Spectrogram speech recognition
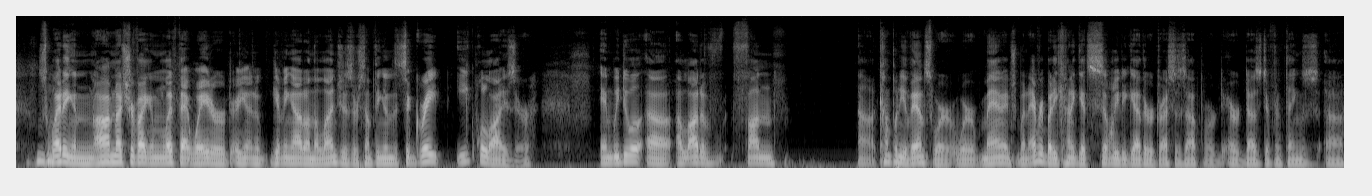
sweating and oh, I'm not sure if I can lift that weight or, or, you know giving out on the lunges or something. And it's a great equalizer. And we do a, a lot of fun uh, company events where where management everybody kind of gets silly together, dresses up, or or does different things. Uh,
